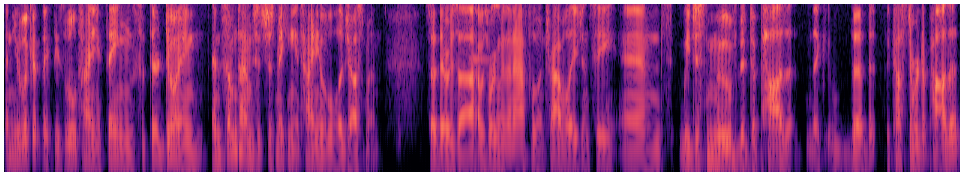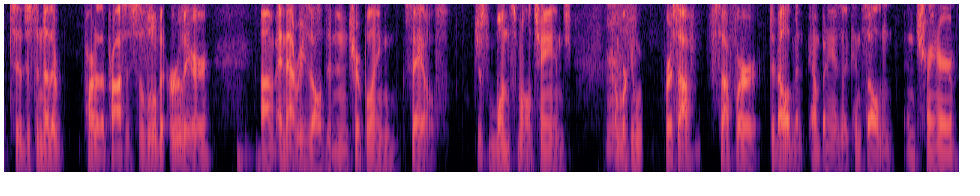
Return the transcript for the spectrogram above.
and you look at like these little tiny things that they're doing and sometimes it's just making a tiny little adjustment. So there was uh, I was working with an affluent travel agency, and we just moved the deposit, like the, the the customer deposit, to just another part of the process, just a little bit earlier, um, and that resulted in tripling sales. Just one small change. Uh, working for a soft, software development company as a consultant and trainer,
